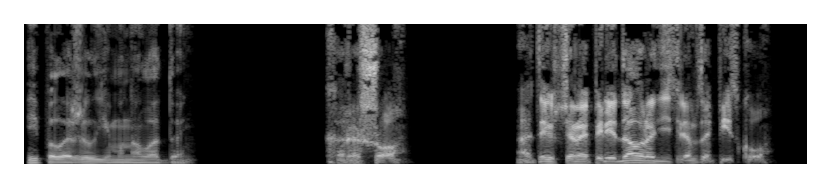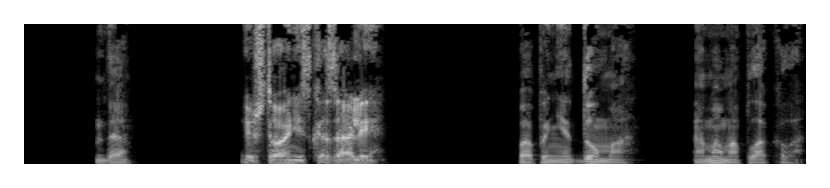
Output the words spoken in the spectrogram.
и положил ему на ладонь. «Хорошо. А ты вчера передал родителям записку?» «Да». «И что они сказали?» «Папы нет дома, а мама плакала».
